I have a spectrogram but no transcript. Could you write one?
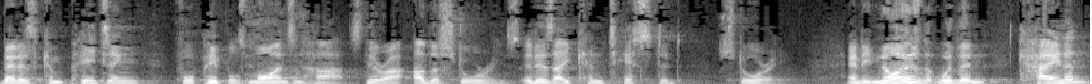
that is competing for people's minds and hearts. There are other stories. It is a contested story. And he knows that within Canaan,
